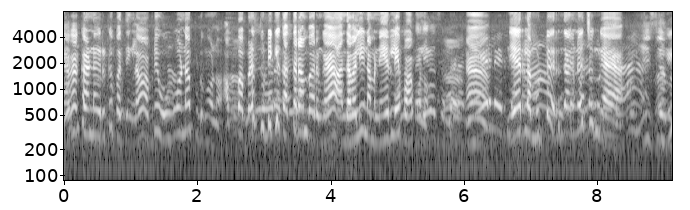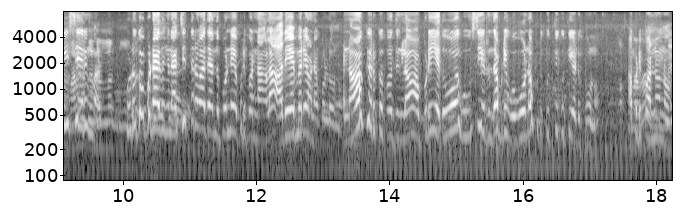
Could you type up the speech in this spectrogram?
நகைக்கண்ணு இருக்கு பார்த்தீங்களா அப்படியே ஒவ்வொன்றா பிடுங்கணும். அப்போ அப்படியே துடிக்க கத்துறான் பாருங்க. அந்த வழியை நம்ம நேர்லயே பார்க்கணும். ஆ, நேர்ல முட்டை இருந்தாங்கன்னு வச்சுங்க. ஈஸியாக இருங்க கொடுக்க சித்திரவாதை அந்த பொண்ணு எப்படி பண்ணாங்களோ அதே மாதிரி அவனை கொள்ளணும் நாக்கு இருக்க பார்த்தீங்களா அப்படியே ஏதோ ஊசி இருந்தா அப்படி ஒவ்வொன்றா அப்படி குத்தி குத்தி எடுக்கணும். அப்படி பண்ணணும்.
